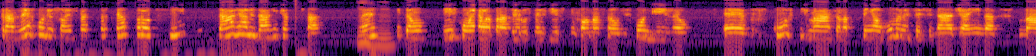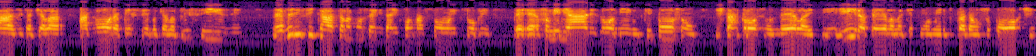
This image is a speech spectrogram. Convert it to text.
trazer condições para que se aproxime da realidade em que ela está. Né? Uhum. Então, ir com ela para ver o serviço de informação disponível, é, confirmar se ela tem alguma necessidade ainda básica, que ela agora perceba que ela precise, né? verificar se ela consegue dar informações sobre é, é familiares ou amigos que possam estar próximos dela e, e ir até ela naquele momento para dar um suporte.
